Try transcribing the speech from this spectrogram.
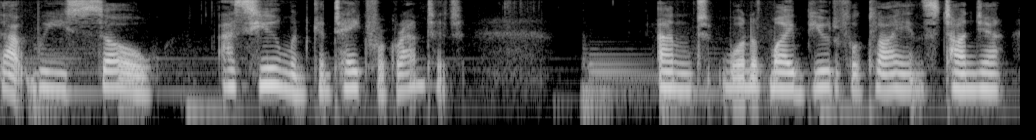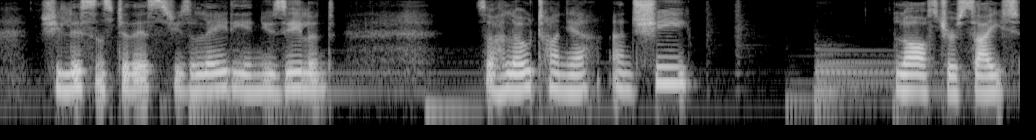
that we so, as human, can take for granted. And one of my beautiful clients, Tanya, she listens to this. She's a lady in New Zealand. So, hello, Tanya. And she lost her sight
